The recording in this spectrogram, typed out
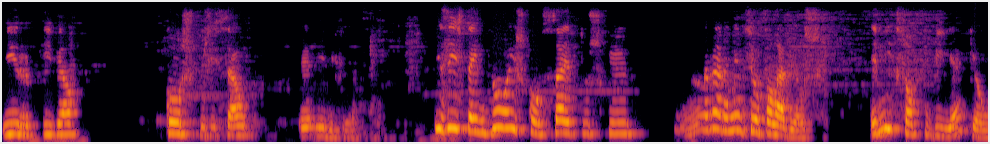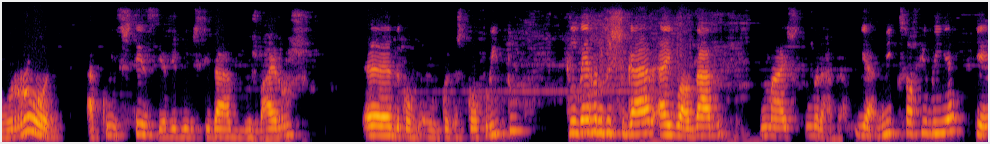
e irrepetível, com exposição e diferença. Existem dois conceitos que raramente se eu falar deles. A mixofobia, que é o horror à coexistência de diversidade dos bairros, eh, de coisas de conflito, que leva-nos a chegar à igualdade mais tolerável. E a mixofilia, que é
